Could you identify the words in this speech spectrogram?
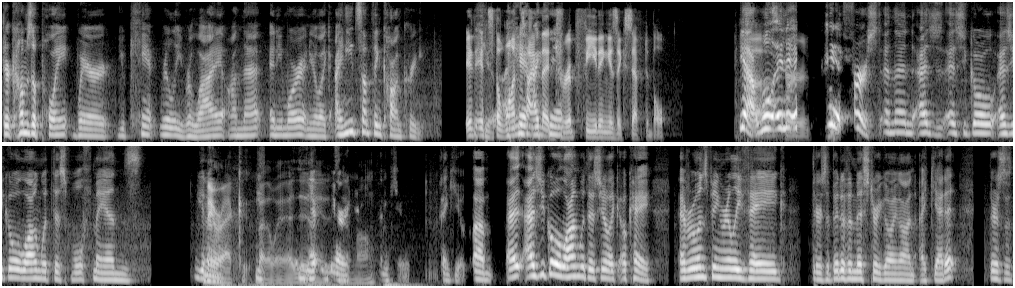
there comes a point where you can't really rely on that anymore and you're like i need something concrete It, it's the one time that drip feeding is acceptable. yeah uh, well and it, pay it first, and then as as you go as you go along with this Wolfman's, you know, Marek, by the way. I, I, I Merrick. wrong. Thank you, thank you. Um, as, as you go along with this, you're like, okay, everyone's being really vague. There's a bit of a mystery going on. I get it. There's a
